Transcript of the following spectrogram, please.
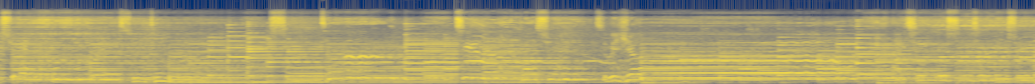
却不了化学作用，爱情的世界里水把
